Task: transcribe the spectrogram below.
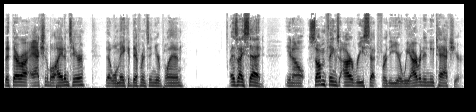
that there are actionable items here that will make a difference in your plan. As I said, you know, some things are reset for the year. We are in a new tax year.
